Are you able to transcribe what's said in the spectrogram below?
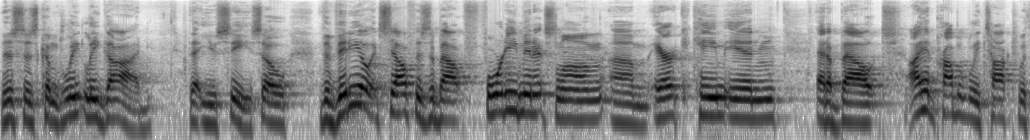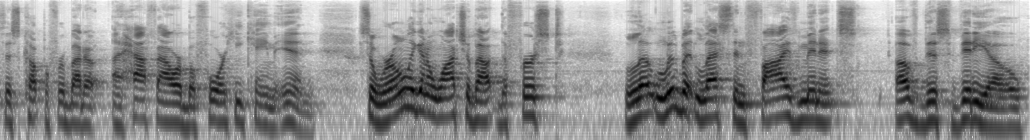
This is completely God that you see. So the video itself is about 40 minutes long. Um, Eric came in at about, I had probably talked with this couple for about a, a half hour before he came in. So we're only going to watch about the first little bit less than five minutes of this video,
